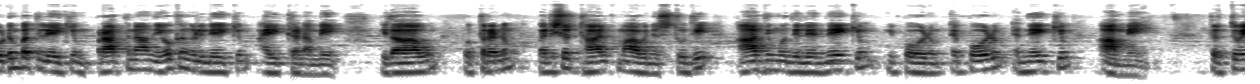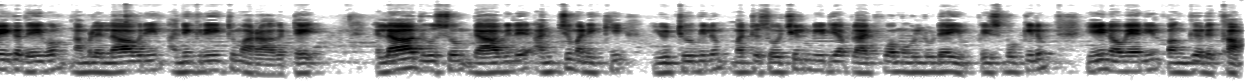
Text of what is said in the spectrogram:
കുടുംബത്തിലേക്കും പ്രാർത്ഥനാ നിയോഗങ്ങളിലേക്കും അയക്കണമേ. പിതാവും പുത്രനും പരിശുദ്ധാത്മാവിന് സ്തുതി. ആദ്യം മുതൽ എന്നേക്കും ഇപ്പോഴും എപ്പോഴും എന്നേക്കും. ആമേ തൃത്വേക ദൈവം നമ്മളെല്ലാവരെയും അനുഗ്രഹിക്കുമാറാകട്ടെ. എല്ലാ ദിവസവും രാവിലെ അഞ്ചു മണിക്ക് യൂട്യൂബിലും മറ്റ് സോഷ്യൽ മീഡിയ പ്ലാറ്റ്ഫോമുകളിലൂടെയും ഫേസ്ബുക്കിലും ഈ നൊവേനയിൽ പങ്കെടുക്കാം.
